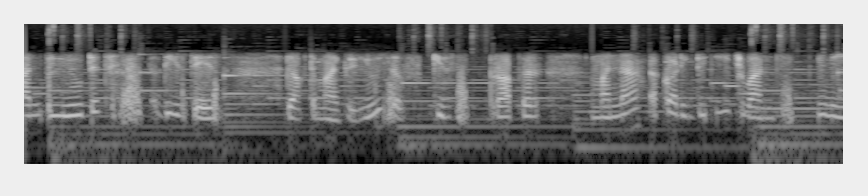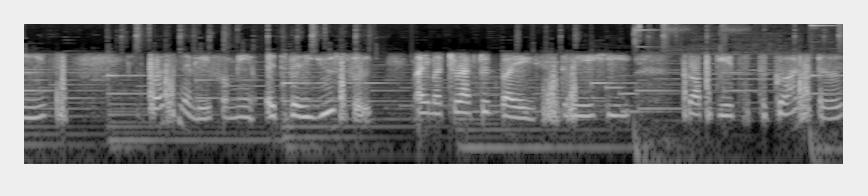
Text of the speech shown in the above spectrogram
unpolluted. These days, Dr. Michael Youssef gives proper manna according to each one's needs. Personally, for me, it's very useful. I'm attracted by the way he propagates the gospel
